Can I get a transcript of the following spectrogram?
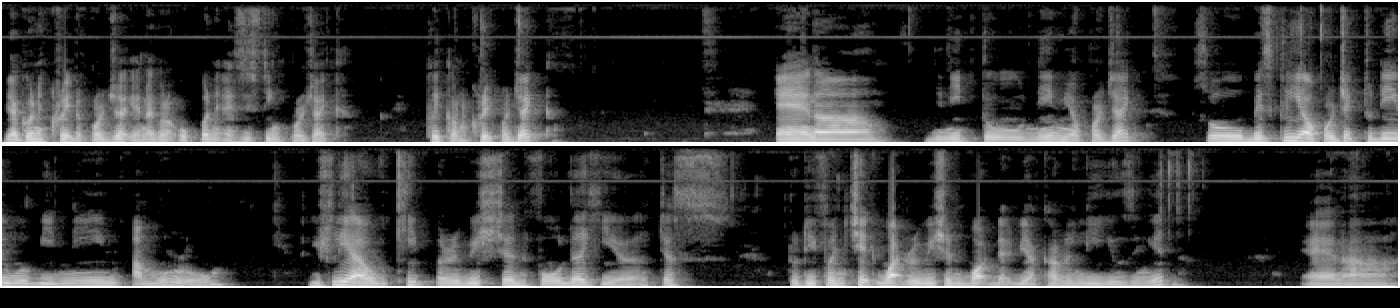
We are going to create a project and I'm going to open an existing project. Click on create project and uh, you need to name your project. So basically our project today will be named Amuro. Usually I will keep a revision folder here just to differentiate what revision board that we are currently using it. And uh,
